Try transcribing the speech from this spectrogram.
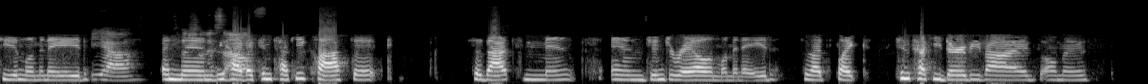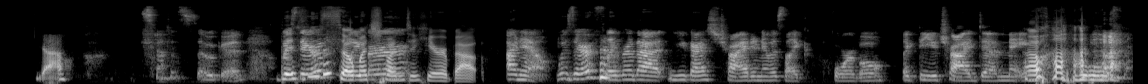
tea and lemonade. Yeah. And then in the we have a Kentucky Classic. So that's mint and ginger ale and lemonade. So that's like Kentucky Derby vibes almost. Yeah. Sounds so good. Was This there is a so much fun to hear about. I know. Was there a flavor that you guys tried and it was like horrible? Like that you tried to make? Oh.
